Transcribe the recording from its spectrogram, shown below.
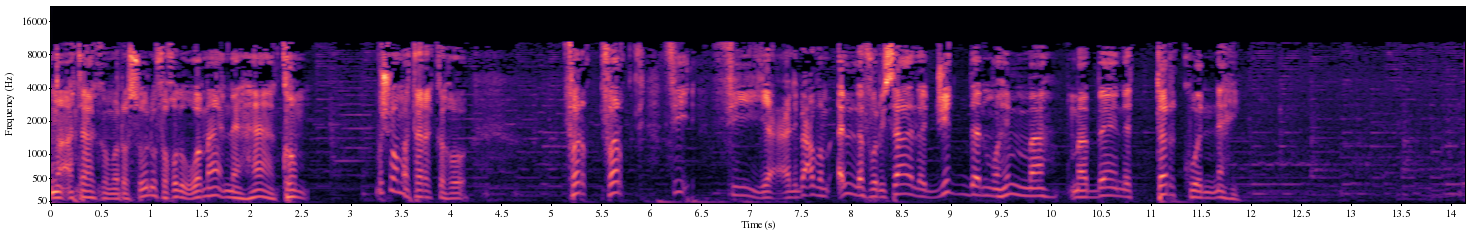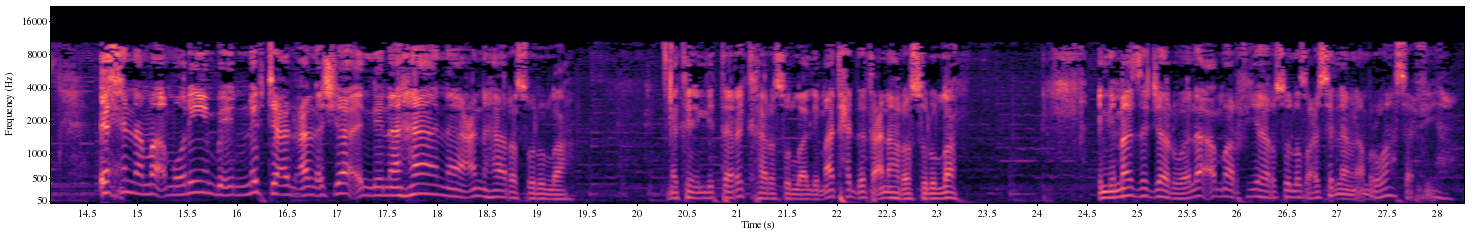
ما أتاكم الرسول فخذوا وما نهاكم. مش وما تركه. فرق فرق في في يعني بعضهم ألفوا رسالة جدا مهمة ما بين الترك والنهي. إحنا مأمورين بإن نبتعد عن الأشياء اللي نهانا عنها رسول الله. لكن اللي تركها رسول الله اللي ما تحدث عنها رسول الله اللي ما زجر ولا أمر فيها رسول الله صلى الله عليه وسلم الأمر واسع فيها.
